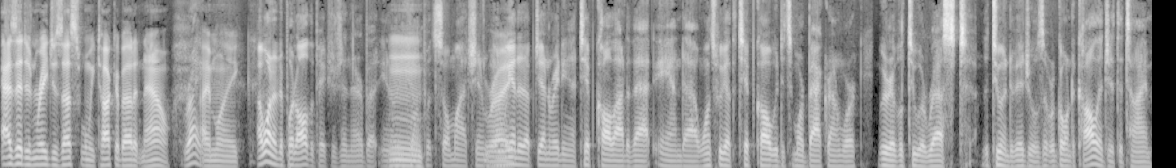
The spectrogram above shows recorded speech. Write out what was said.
as it enrages us when we talk about it now. Right. I'm like, I wanted to put all the pictures in there, but you know, you can only put so much, and, and we ended up generating a tip call out of that. And uh, once we got the tip call, we did some more background work. We were able to arrest the two individuals that were going to college at the time,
